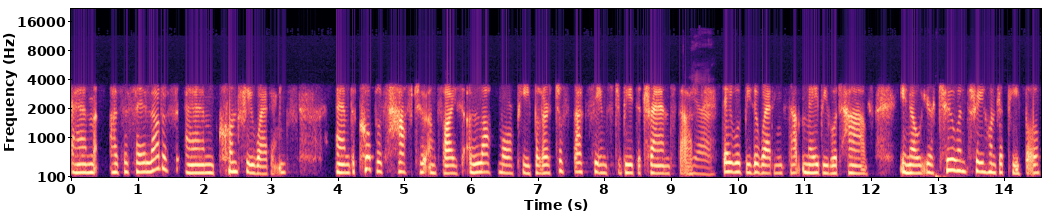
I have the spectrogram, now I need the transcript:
Um, as I say, a lot of um, country weddings um, the couples have to invite a lot more people, or just that seems to be the trend that yeah. they would be the weddings that maybe would have, you know, your two and three hundred people.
